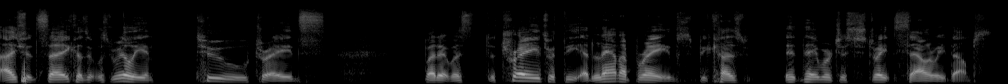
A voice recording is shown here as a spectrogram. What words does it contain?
I should say, because it was really in two trades but it was the trades with the Atlanta Braves because it, they were just straight salary dumps.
